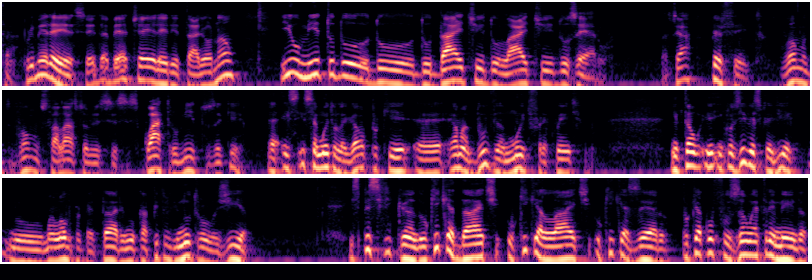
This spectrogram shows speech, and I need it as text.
Tá. Primeiro é esse, a diabetes é hereditária ou não, e o mito do, do, do diet, do light e do zero. Tá certo? Perfeito. Vamos, vamos falar sobre esses quatro mitos aqui? É, isso, é muito legal porque é, é uma dúvida muito frequente. Né? Então, inclusive eu escrevi no Manual do Proprietário, no capítulo de Nutrologia, especificando o que, que é diet, o que, que é light, o que, que é zero, porque a confusão é tremenda.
